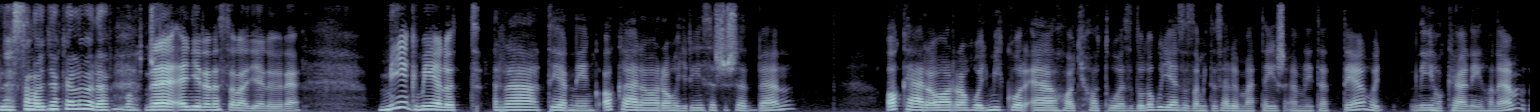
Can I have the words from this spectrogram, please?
ne szaladjak előre? Bocs. Ne, ennyire ne szaladj előre. Még mielőtt rátérnénk akár arra, hogy részes esetben akár arra, hogy mikor elhagyható ez a dolog, ugye ez az, amit az előbb már te is említettél, hogy néha kell, néha nem.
